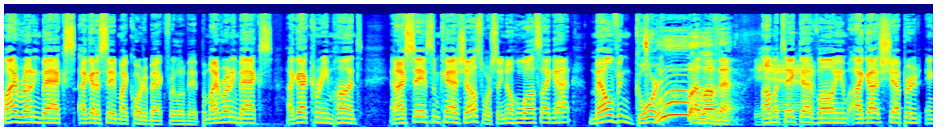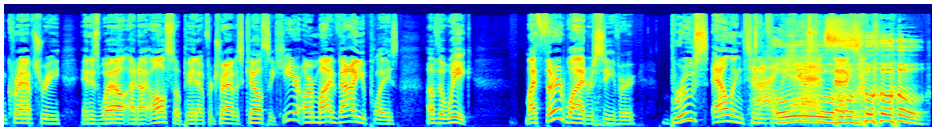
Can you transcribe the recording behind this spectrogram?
my running backs, I got to save my quarterback for a little bit, but my running backs, I got Kareem Hunt, and I saved some cash elsewhere. So you know who else I got? Melvin Gordon. Ooh, I love that. I'm gonna take that volume. I got Shepard and Crabtree and as well, and I also paid up for Travis Kelce. Here are my value plays of the week. My third wide receiver, Bruce Ellington from the Houston Texans. Oh,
